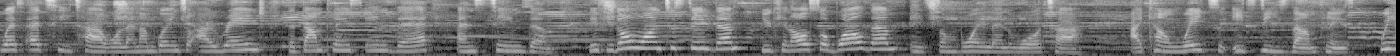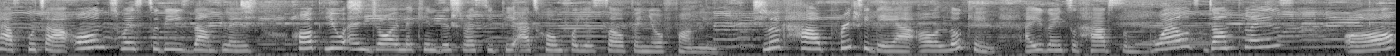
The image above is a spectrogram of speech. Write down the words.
with a tea towel and I'm going to arrange the dumplings in there and steam them. If you don't want to steam them, you can also boil them in some boiling water. I can't wait to eat these dumplings. We have put our own twist to these dumplings Hope you enjoy making this recipe at home for yourself and your family. Look how pretty they are all looking. Are you going to have some boiled dumplings or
